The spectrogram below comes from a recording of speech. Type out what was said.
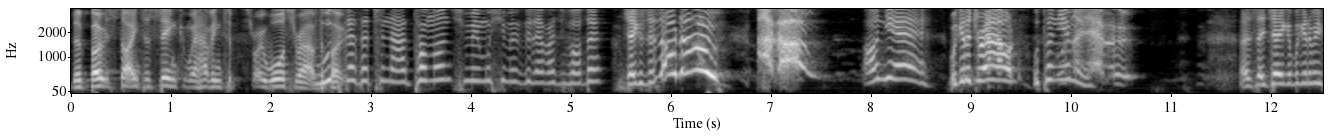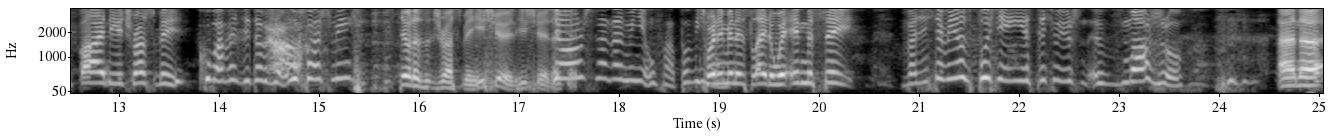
the boat's starting to sink, and we're having to throw water out of the boat. łódka zaczyna tonąć, my musimy wylewać wodę. Jacob says, "Oh no! Oh no! O nie, We're going to drown." utoniemy. I say, Jacob, we're going to be fine. Do you trust me? Kuba, będzie dobrze. Ufasz mi? Still doesn't trust me. He should. He should. Okay. Wciąż nadal mi nie ufa. 20 Powinien. minutes later, we're in the sea. 20 minut później i jesteśmy już w morzu. And, uh,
